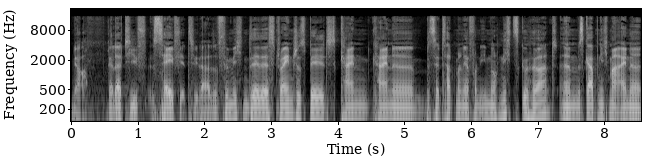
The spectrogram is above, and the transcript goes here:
ja relativ safe jetzt wieder. Also für mich ein sehr, sehr stranges Bild. Kein, keine, bis jetzt hat man ja von ihm noch nichts gehört. Ähm, es gab nicht mal eine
